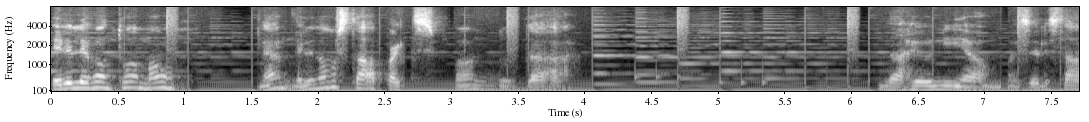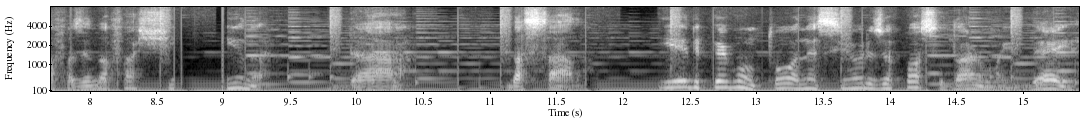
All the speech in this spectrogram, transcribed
ele levantou a mão. Né? Ele não estava participando da, da reunião, mas ele estava fazendo a faxina da, da sala. E ele perguntou, né, senhores, eu posso dar uma ideia?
